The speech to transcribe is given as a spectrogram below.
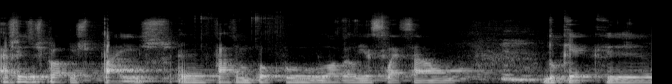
Às vezes, os próprios pais uh, fazem um pouco logo ali a seleção uhum. do que é que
